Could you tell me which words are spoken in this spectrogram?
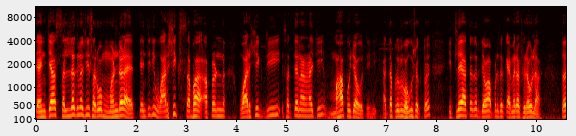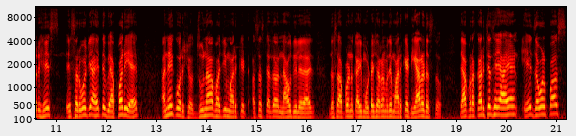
त्यांच्या संलग्न जी सर्व मंडळ आहेत. त्यांची जी वार्षिक सभा आपण वार्षिक जी सत्यनारायणाची महापूजा होते ही आता तुम्ही बघू शकतोय. इथले आता जर जेव्हा आपण जर कॅमेरा फिरवला तर हे स- हे सर्व जे आहेत ते व्यापारी आहेत. अनेक वर्ष जुना भाजी मार्केट असंच त्याचं नाव दिलेलं आहे. जसं आपण काही मोठ्या शहरांमध्ये मार्केट यार्ड असतं. त्या प्रकारचेच हे आहे आणि हे जवळपास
